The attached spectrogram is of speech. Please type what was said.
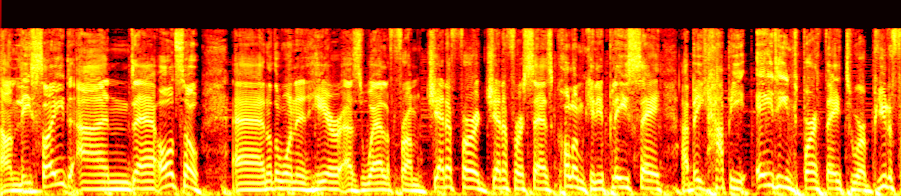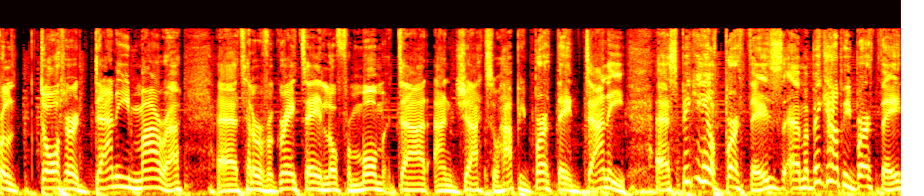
on Leeside. And uh, also uh, another one in here as well from Jennifer. Jennifer says, Colm, can you please say a big happy 18th birthday to our beautiful daughter, Danny Mara? Uh, tell her of a great day. Love from mum, dad, and Jack. So happy birthday, Danny. Uh, speaking of birthdays, um, a big happy birthday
